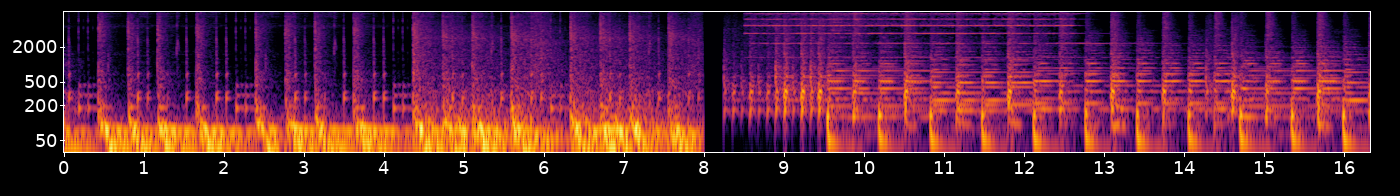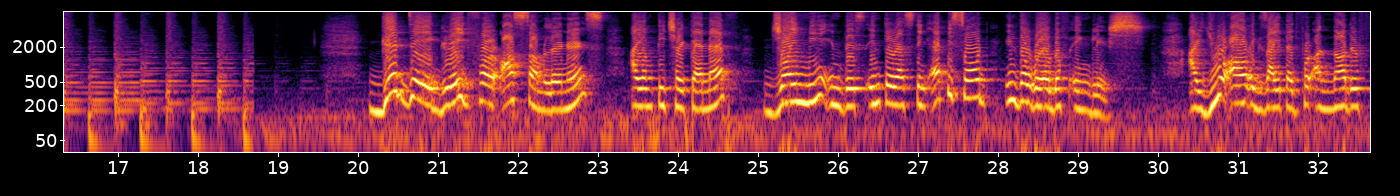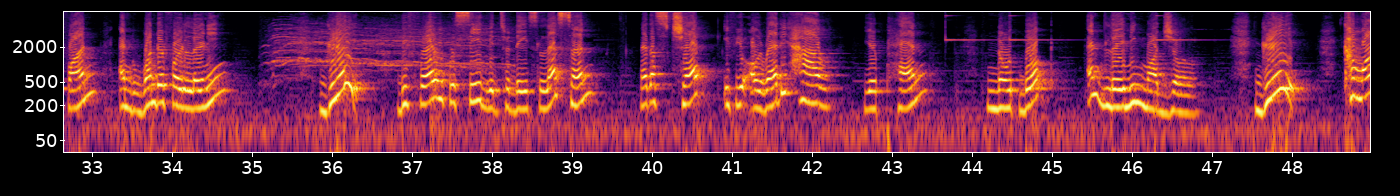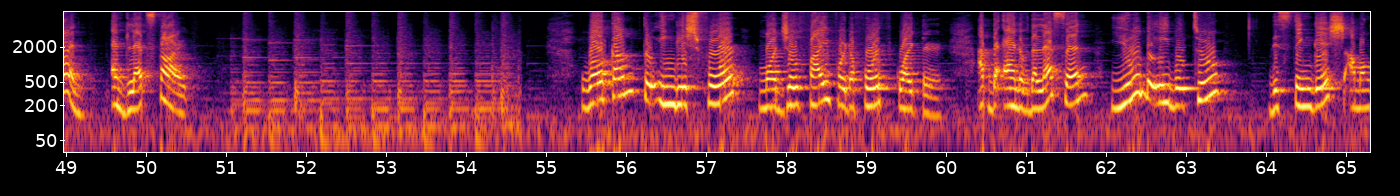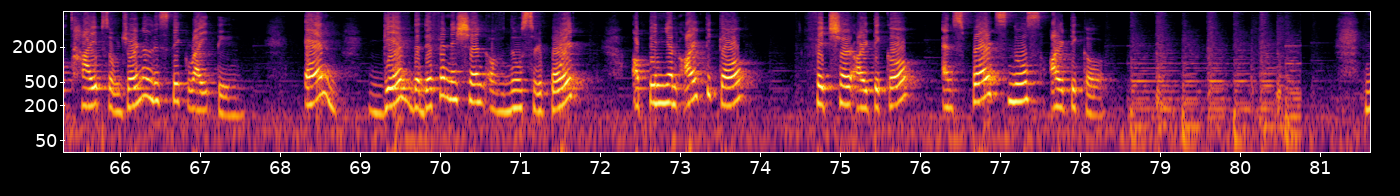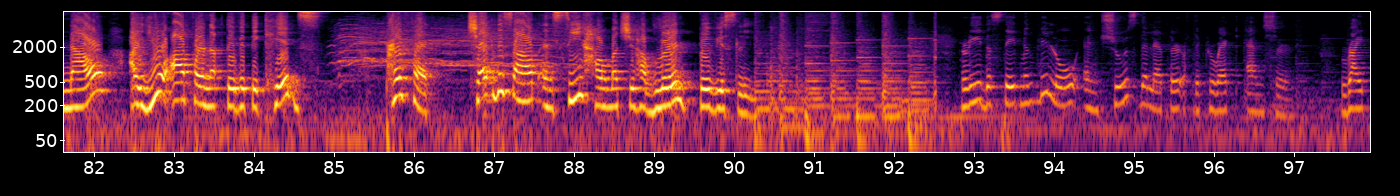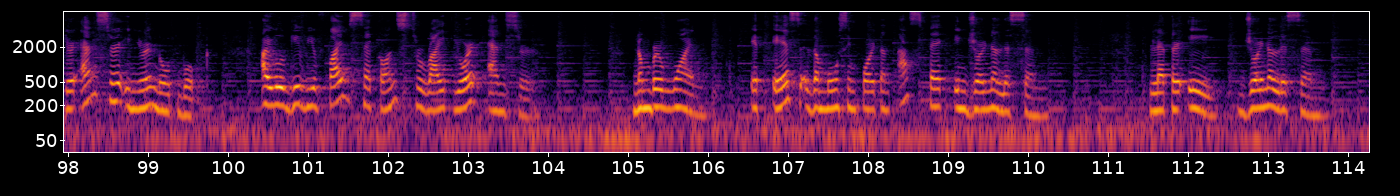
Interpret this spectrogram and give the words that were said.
Day, grade 4 awesome learners. I am teacher Kenneth. Join me in this interesting episode in the world of English. Are you all excited for another fun and wonderful learning? Great! Before we proceed with today's lesson, let us check if you already have your pen, notebook, and learning module. Great! Come on, and let's start. Welcome to English 4, Module 5 for the fourth quarter. At the end of the lesson, you will be able to distinguish among types of journalistic writing and give the definition of news report, opinion article, feature article, and sports news article. Now, are you up for an activity, kids? Perfect! Check this out and see how much you have learned previously. Read the statement below and choose the letter of the correct answer. Write your answer in your notebook. I will give you 5 seconds to write your answer. Number 1. It is the most important aspect in journalism. Letter A. Journalism.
